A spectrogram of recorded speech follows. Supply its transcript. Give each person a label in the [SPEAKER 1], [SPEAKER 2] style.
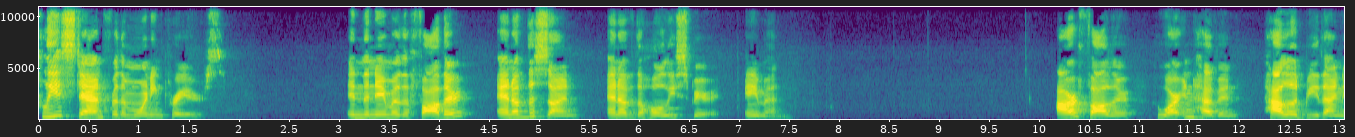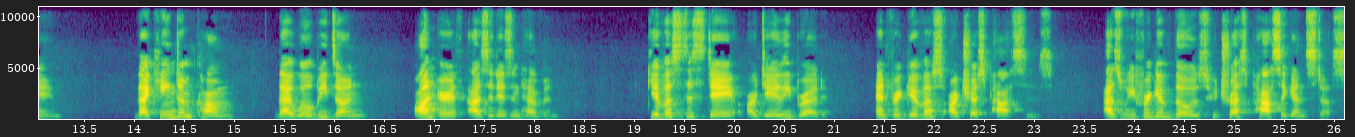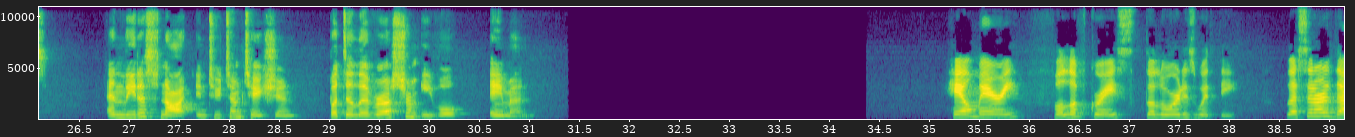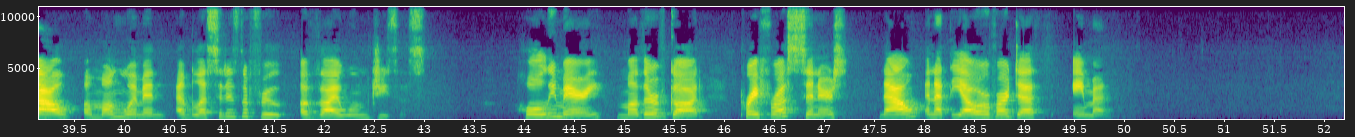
[SPEAKER 1] Please stand for the morning prayers. In the name of the Father, and of the Son, and of the Holy Spirit. Amen. Our Father, who art in heaven, hallowed be thy name. Thy kingdom come, thy will be done, on earth as it is in heaven. Give us this day our daily bread, and forgive us our trespasses, as we forgive those who trespass against us. And lead us not into temptation, but deliver us from evil. Amen.
[SPEAKER 2] Hail Mary, full of grace, the Lord is with thee. Blessed art thou among women, and blessed is the fruit of thy womb, Jesus. Holy Mary, Mother of God, pray for us sinners, now and at the hour of our death. Amen.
